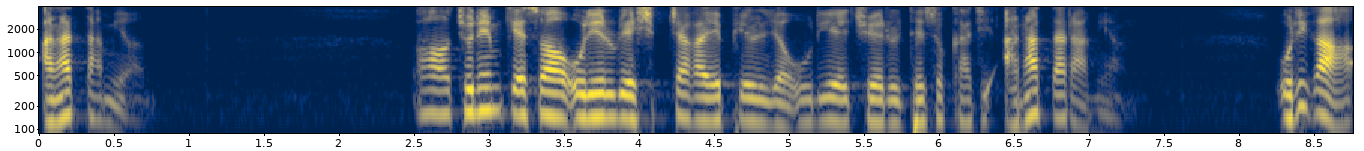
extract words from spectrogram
않았다면 어, 주님께서 우리를 위해 십자가에 피 흘려 우리의 죄를 대속하지 않았다라면 우리가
